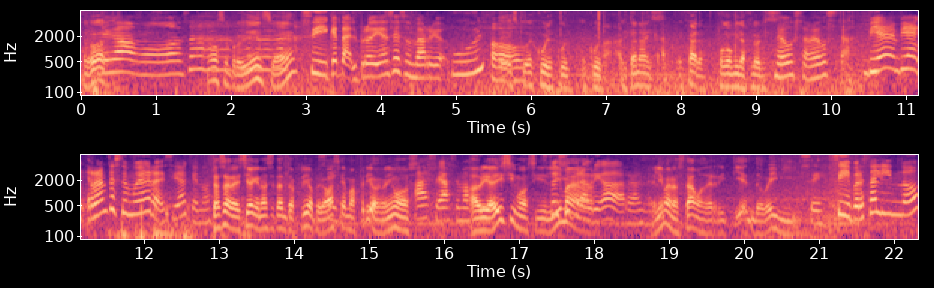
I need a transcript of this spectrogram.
sí, sí. Ahí va. Llegamos. Ah. Vamos en Providencia, ¿eh? Sí, ¿qué tal? Providencia es un barrio cool. Oh. Es, cool, es cool, es cool, es cool. Está nice. Es caro. Un poco Miraflores. Me gusta, me gusta. Bien, bien. Realmente estoy muy agradecida que no... Estás agradecida que no hace tanto frío, pero Sí. hace más frío. Venimos Hace, hace más frío. abrigadísimos y en Estoy Lima. súper abrigada realmente. En Lima nos estábamos derritiendo, baby. Sí. sí, pero está lindo.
